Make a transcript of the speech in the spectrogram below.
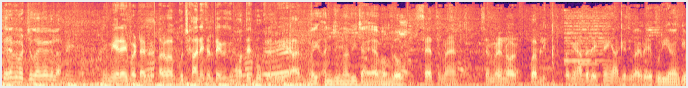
तेरा भी फट चुका है क्या गला? नहीं। मेरा ही फटा है। और अब कुछ खाने चलते हैं क्योंकि बहुत तेज भूख लग रही है यार। भाई अंजुना भी चाहे अब हम लोग। सेहत में। सिमरन और बबली तो अब यहाँ पे देखते हैं यहाँ कैसी वाइब है। पूरी यहाँ की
